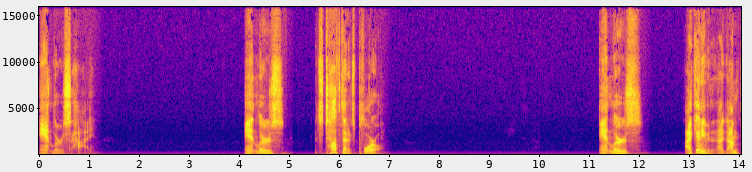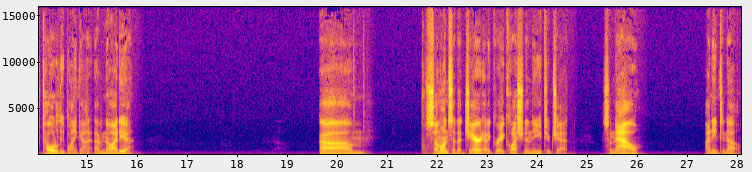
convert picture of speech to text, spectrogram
Antlers High. Antlers, it's tough that it's plural. Antlers, I can't even, I, I'm totally blank on it. I have no idea. Um, someone said that Jared had a great question in the YouTube chat. So now I need to know.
